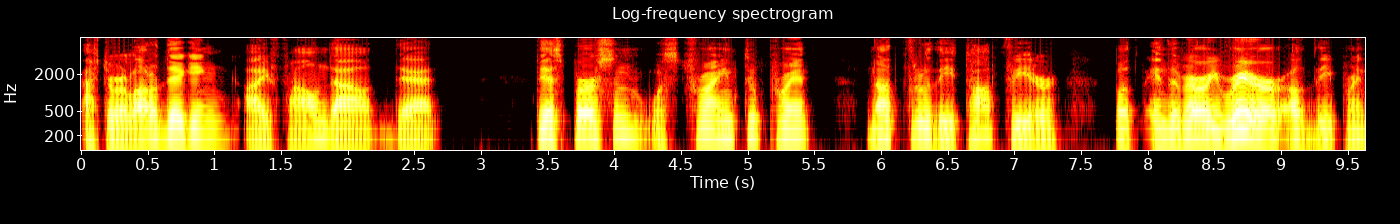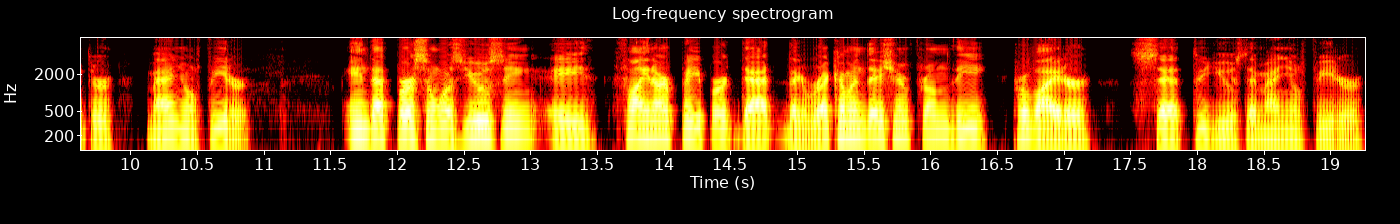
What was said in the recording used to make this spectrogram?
After a lot of digging, I found out that this person was trying to print not through the top feeder, but in the very rear of the printer manual feeder. And that person was using a fine art paper that the recommendation from the provider said to use the manual feeder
